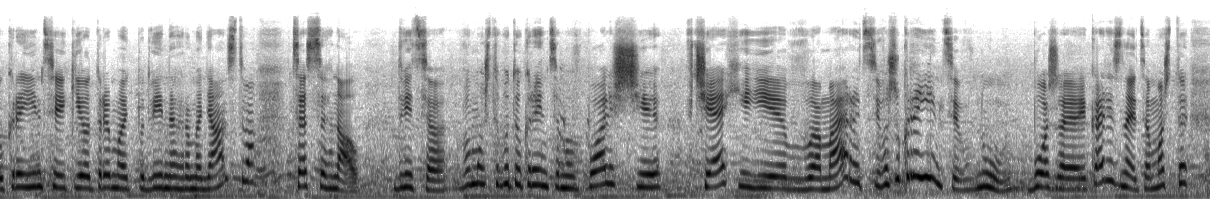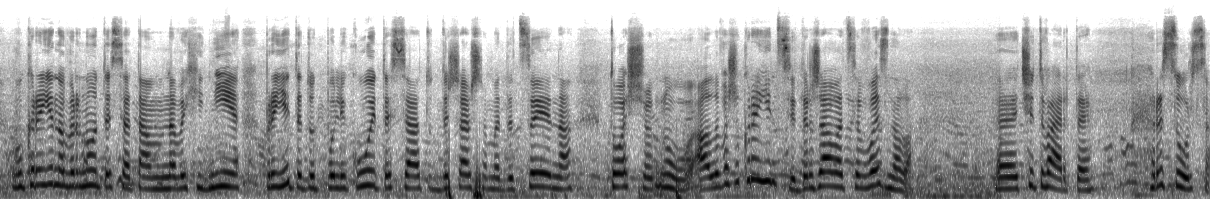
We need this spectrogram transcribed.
українці, які отримують подвійне громадянство, це сигнал. Дивіться, ви можете бути українцями в Польщі, в Чехії, в Америці. Ви ж українці. Ну боже, яка різниця? Можете в Україну вернутися там на вихідні, приїдьте тут, полікуйтеся, тут дешевша медицина, тощо. Ну але ви ж українці, держава це визнала. Е, Четверте ресурси.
